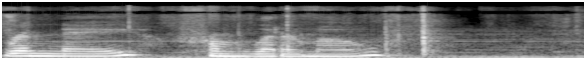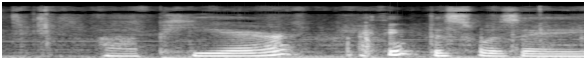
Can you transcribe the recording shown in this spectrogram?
Renee from Lettermo, uh, Pierre, I think this was a,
